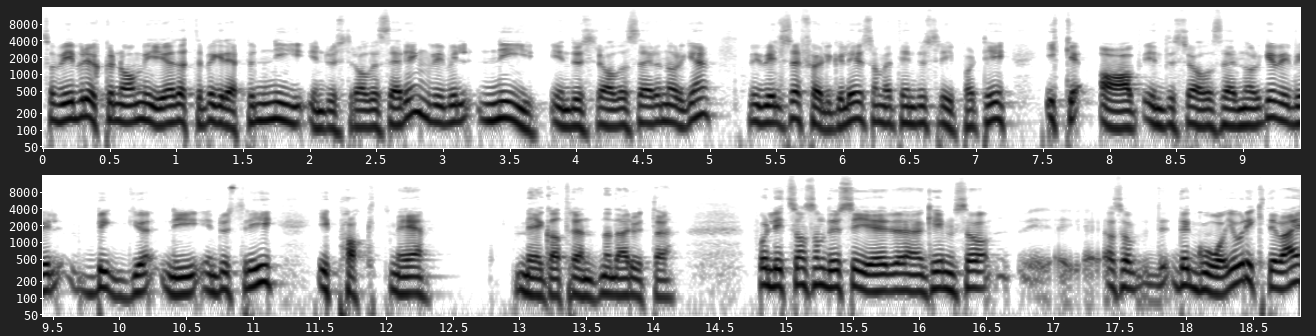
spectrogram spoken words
Så vi bruker nå mye dette begrepet nyindustrialisering. Vi vil nyindustrialisere Norge. Vi vil selvfølgelig, som et industriparti, ikke avindustrialisere Norge. Vi vil bygge ny industri i pakt med megatrendene der ute. For litt sånn som du sier, Kim, så eh, altså, det går jo riktig vei.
